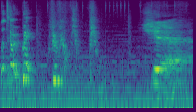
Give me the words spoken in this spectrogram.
Let's go, quick! Yeah!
